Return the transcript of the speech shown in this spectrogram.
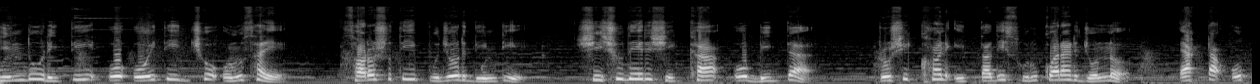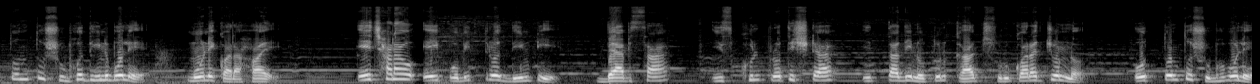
হিন্দু রীতি ও ঐতিহ্য অনুসারে সরস্বতী পুজোর দিনটি শিশুদের শিক্ষা ও বিদ্যা, প্রশিক্ষণ ইত্যাদি শুরু করার জন্য একটা অত্যন্ত শুভ দিন বলে মনে করা হয়। এছাড়াও এই পবিত্র দিনটি ব্যবসা, স্কুল প্রতিষ্ঠা ইত্যাদি নতুন কাজ শুরু করার জন্য অত্যন্ত শুভ বলে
